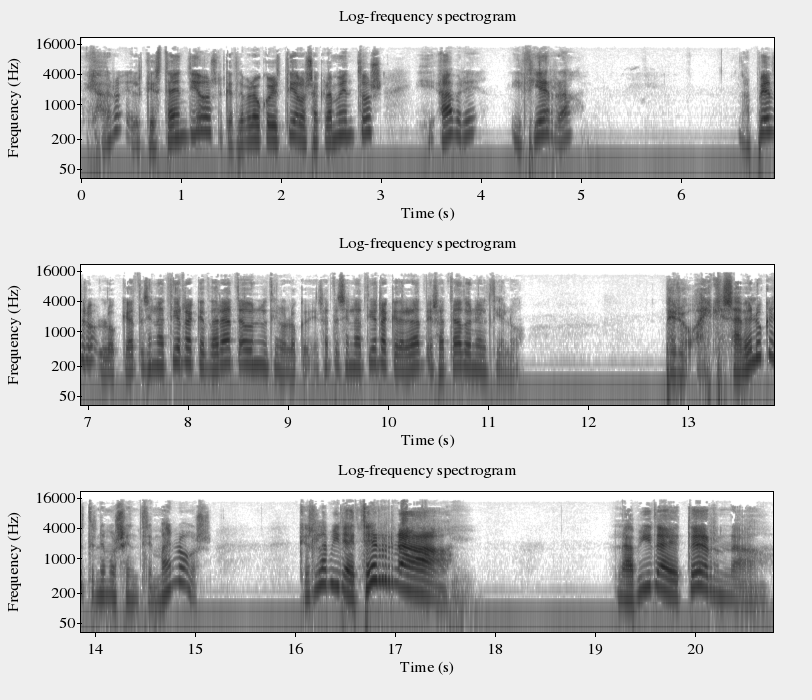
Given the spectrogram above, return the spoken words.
Claro, el que está en Dios, el que celebra la Eucaristía, los sacramentos, y abre y cierra. A Pedro, lo que haces en la tierra quedará atado en el cielo, lo que desates en la tierra quedará desatado en el cielo. Pero hay que saber lo que tenemos entre manos, que es la vida eterna. La vida eterna,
